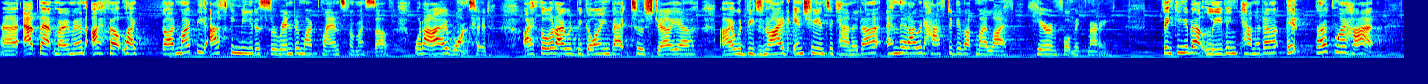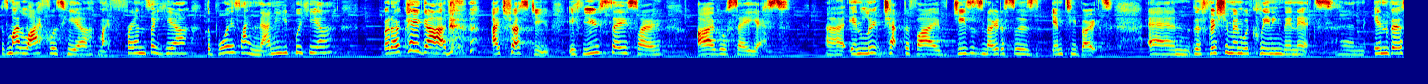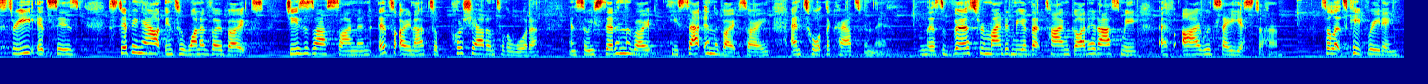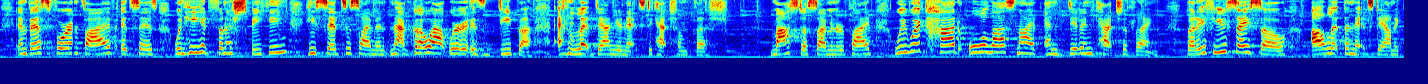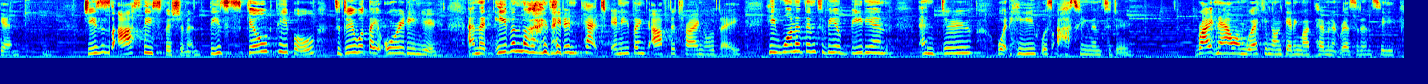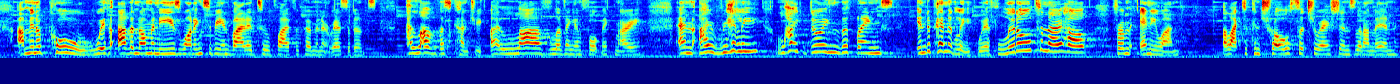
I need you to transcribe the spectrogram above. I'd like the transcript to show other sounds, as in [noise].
Uh, at that moment, I felt like God might be asking me to surrender my plans for myself, what I wanted. I thought I would be going back to Australia, I would be denied entry into Canada, and that I would have to give up my life here in Fort McMurray. Thinking about leaving Canada, it broke my heart because my life was here, my friends are here, the boys I nannied were here. But okay, God, [laughs] I trust you. If you say so, I will say yes. Uh, in Luke chapter 5, Jesus notices empty boats and the fishermen were cleaning their nets. And in verse 3, it says, Stepping out into one of those boats, Jesus asked Simon, its owner, to push out into the water. And so he sat in the boat, he sat in the boat, sorry, and taught the crowds from there. And this verse reminded me of that time God had asked me if I would say yes to him. So let's keep reading. In verse 4 and 5, it says, When he had finished speaking, he said to Simon, Now go out where it is deeper and let down your nets to catch some fish. Master, Simon replied, We worked hard all last night and didn't catch a thing. But if you say so, I'll let the nets down again. Jesus asked these fishermen, these skilled people, to do what they already knew. And that even [laughs] though they didn't catch anything after trying all day, he wanted them to be obedient and do what he was asking them to do. Right now, I'm working on getting my permanent residency. I'm in a pool with other nominees wanting to be invited to apply for permanent residence. I love this country. I love living in Fort McMurray. And I really [laughs] like doing the things independently with little to no help from anyone. I like to control situations that I'm in.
